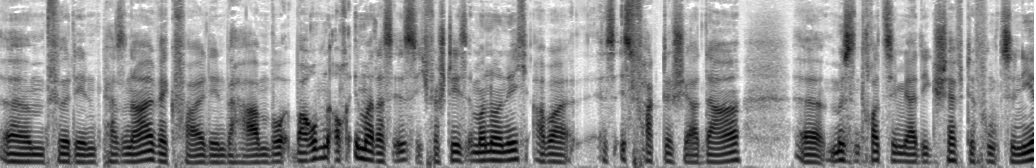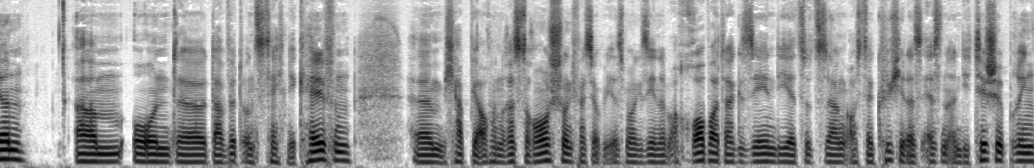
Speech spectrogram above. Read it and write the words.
ähm, für den Personalwegfall, den wir haben. Wo, warum auch immer das ist, ich verstehe es immer noch nicht, aber es ist faktisch ja da, äh, müssen trotzdem ja die Geschäfte funktionieren ähm, und äh, da wird uns Technik helfen. Ähm, ich habe ja auch in Restaurants schon, ich weiß nicht, ob ihr das mal gesehen habt, auch Roboter gesehen, die jetzt sozusagen aus der Küche das Essen an die Tische bringen.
